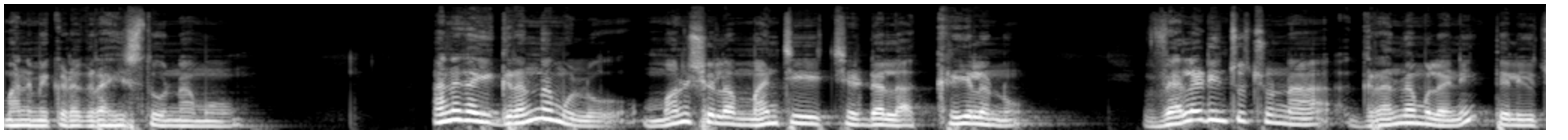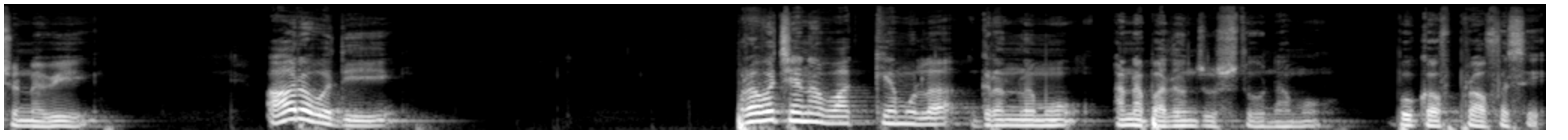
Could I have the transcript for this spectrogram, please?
మనం ఇక్కడ గ్రహిస్తూ ఉన్నాము అనగా ఈ గ్రంథములు మనుషుల మంచి చెడ్డల క్రియలను వెల్లడించుచున్న గ్రంథములని తెలియచున్నవి. ఆరవది ప్రవచన వాక్యముల గ్రంథము అన్న పదం చూస్తూ ఉన్నాము బుక్ ఆఫ్ ప్రాఫెసీ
